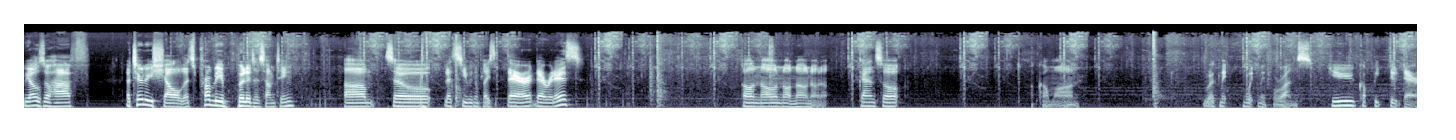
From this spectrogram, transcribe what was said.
We also have artillery shell. That's probably a bullet or something. Um, so let's see if we can place it there. There it is. Oh no, no, no, no, no. Cancel. Oh, come on work me with me for once. You copy do there.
